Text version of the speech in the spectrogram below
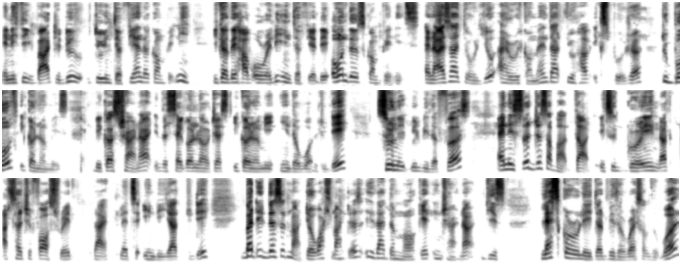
anything bad to do to interfere in the company because they have already interfered. They own those companies. And as I told you, I recommend that you have exposure to both economies because China is the second largest economy in the world today. Soon it will be the first. And it's not just about that. It's growing not at such a fast rate like let's say India today. But it doesn't matter. What matters is that the market in China is less correlated with the rest of the world.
